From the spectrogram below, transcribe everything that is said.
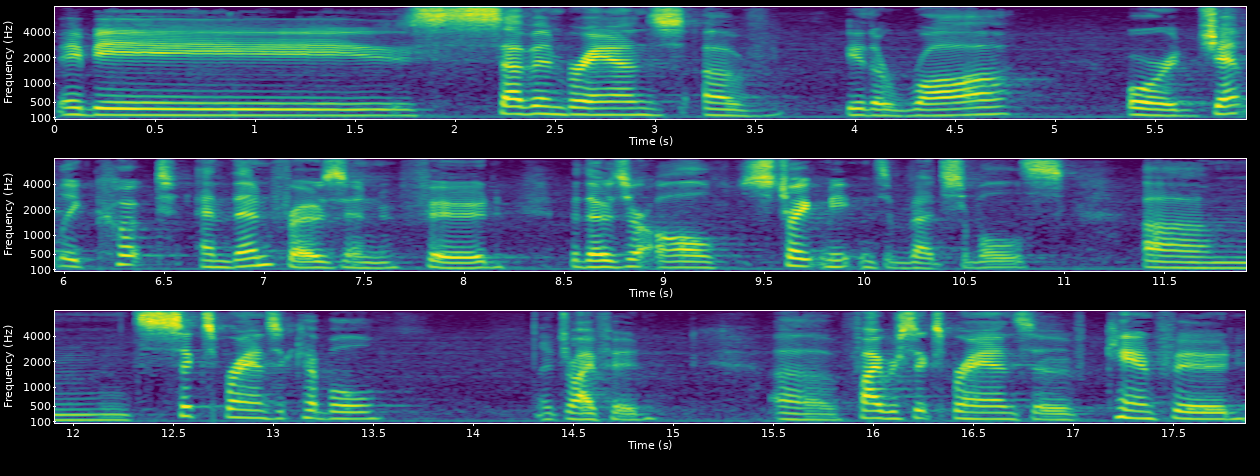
maybe seven brands of either raw or gently cooked and then frozen food. But those are all straight meat and vegetables. Um, six brands of kibble, dry food. Uh, five or six brands of canned food.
